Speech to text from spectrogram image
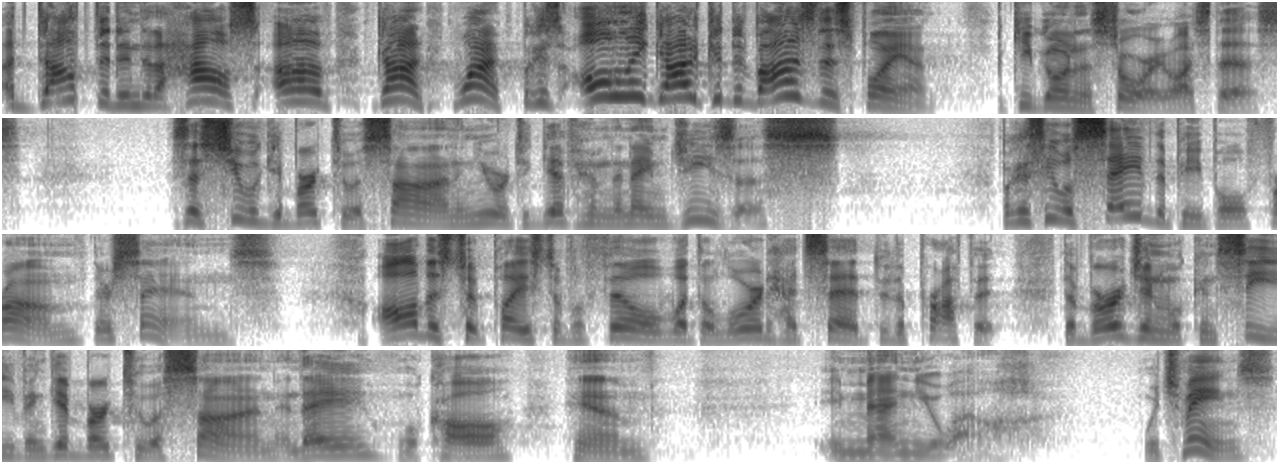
adopted into the house of God. Why? Because only God could devise this plan. But keep going in the story. Watch this. It says, She will give birth to a son, and you are to give him the name Jesus, because he will save the people from their sins. All this took place to fulfill what the Lord had said through the prophet The virgin will conceive and give birth to a son, and they will call him Emmanuel, which means,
